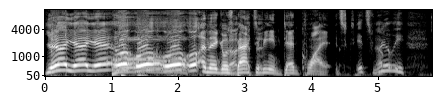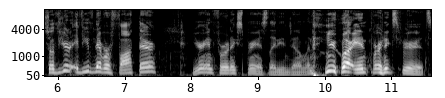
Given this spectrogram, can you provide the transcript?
yeah, yeah, yeah, oh, oh, oh, oh, and then it goes Yep, back to it. being dead quiet. It's it's really so if you're if you've never fought there, you're in for an experience, ladies and gentlemen. you are in for an experience.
